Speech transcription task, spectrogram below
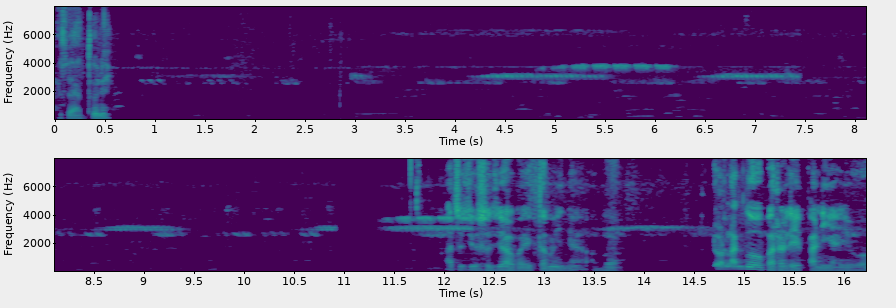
चाहिँ हात धुने दिउँसो चाहिँ अब एकदमै होइन। अब डरलाग्दो पाराले पानी आयो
